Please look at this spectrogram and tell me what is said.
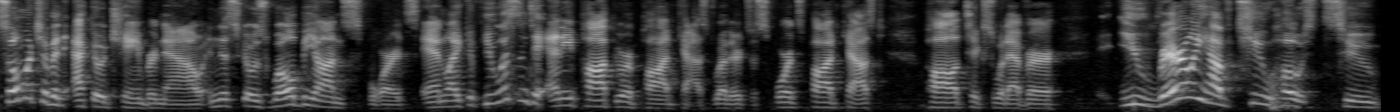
so much of an echo chamber now, and this goes well beyond sports. And like, if you listen to any popular podcast, whether it's a sports podcast, politics, whatever, you rarely have two hosts who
